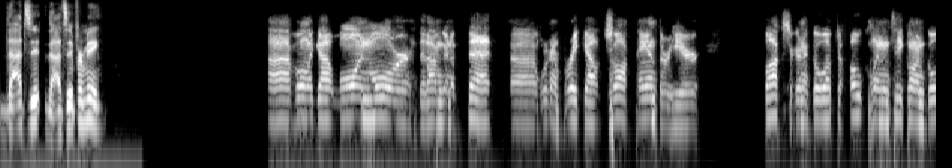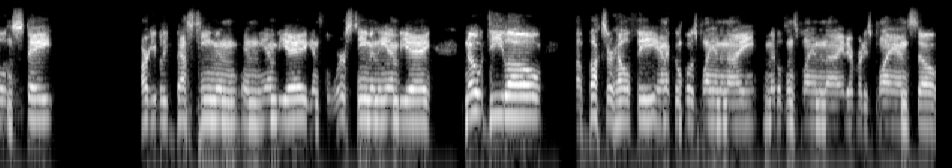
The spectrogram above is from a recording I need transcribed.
That's it. That's it for me. I've only got one more that I'm gonna bet. Uh, we're gonna break out Chalk Panther here. Bucks are gonna go up to Oakland and take on Golden State. Arguably best team in, in the NBA against the worst team in the NBA. No D'Lo. Uh, Bucks are healthy. Antetokounmpo's playing tonight. Middleton's playing tonight. Everybody's playing. So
